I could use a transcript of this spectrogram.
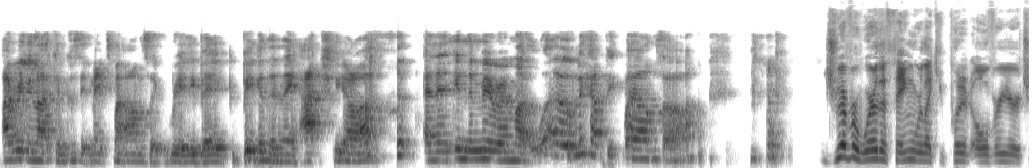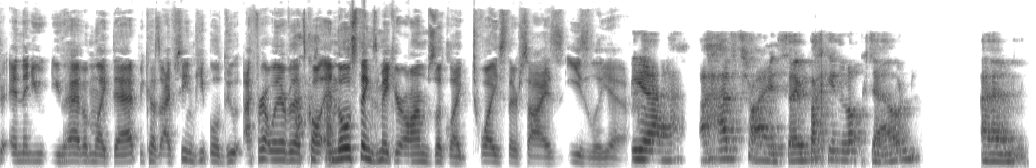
I really like them because it makes my arms look really big, bigger than they actually are. and then in the mirror, I'm like, whoa, look how big my arms are. Did you ever wear the thing where like you put it over your tr- and then you you have them like that? Because I've seen people do. I forgot whatever that's called, and those things make your arms look like twice their size easily. Yeah. Yeah, I have tried. So back in lockdown, um,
